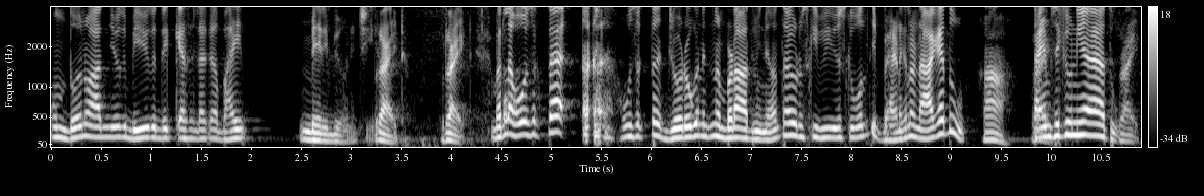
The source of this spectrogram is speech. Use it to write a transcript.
उन दोनों आदमियों की बीवी को देख कैसे लगा भाई मेरी भी होनी चाहिए। राइट राइट मतलब हो सकता है हो सकता है जो रोगन इतना बड़ा आदमी नहीं होता और उसकी बीवी उसको बोलती बहन का आ गया तू? हाँ टाइम से क्यों नहीं आया तू? राइट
